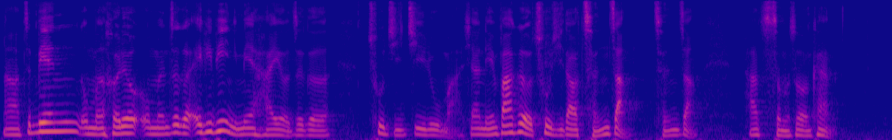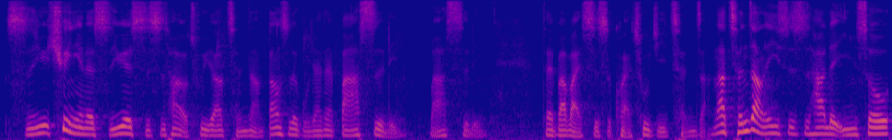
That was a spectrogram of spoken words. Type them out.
那这边我们河流，我们这个 A P P 里面还有这个触及记录嘛？像联发科有触及到成长，成长，它什么时候看？十月去年的十月十四号有触及到成长，当时的股价在八四零，八四零，在八百四十块，触及成长。那成长的意思是它的营收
